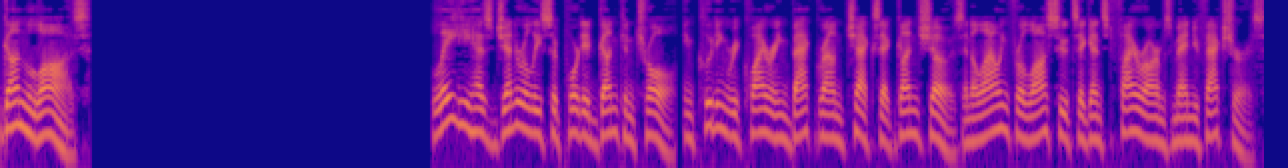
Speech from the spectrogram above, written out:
Gun laws Leahy has generally supported gun control, including requiring background checks at gun shows and allowing for lawsuits against firearms manufacturers.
